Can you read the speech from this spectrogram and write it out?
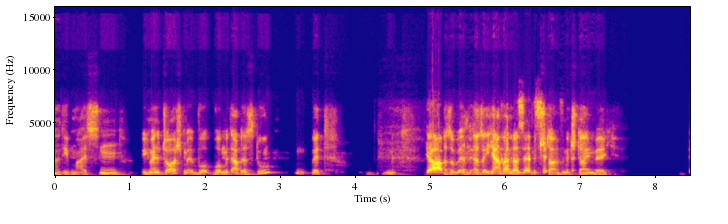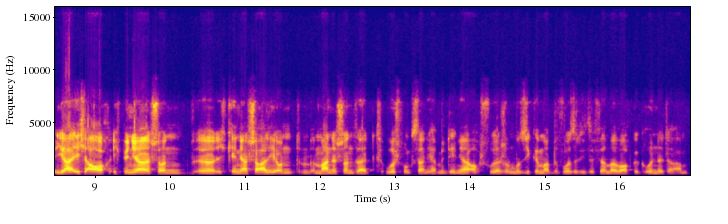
Na, die meisten, ich meine, George, wo, womit arbeitest du? Mit, mit Ja, also, also ich arbeite mit, mit, Stein, mit Steinberg. Ja, ich auch. Ich bin ja schon, äh, ich kenne ja Charlie und Manne schon seit Ursprungszeit. Ich habe mit denen ja auch früher schon Musik gemacht, bevor sie diese Firma überhaupt gegründet haben.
